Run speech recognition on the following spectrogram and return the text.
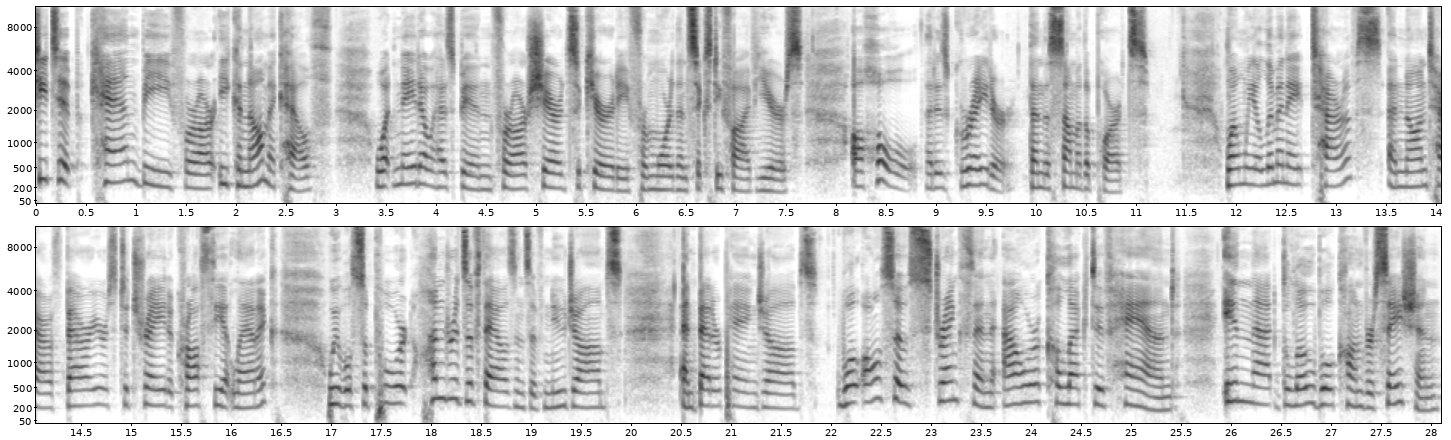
TTIP can be for our economic health what NATO has been for our shared security for more than 65 years, a whole that is greater than the sum of the parts. When we eliminate tariffs and non-tariff barriers to trade across the Atlantic, we will support hundreds of thousands of new jobs and better paying jobs. We'll also strengthen our collective hand in that global conversation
